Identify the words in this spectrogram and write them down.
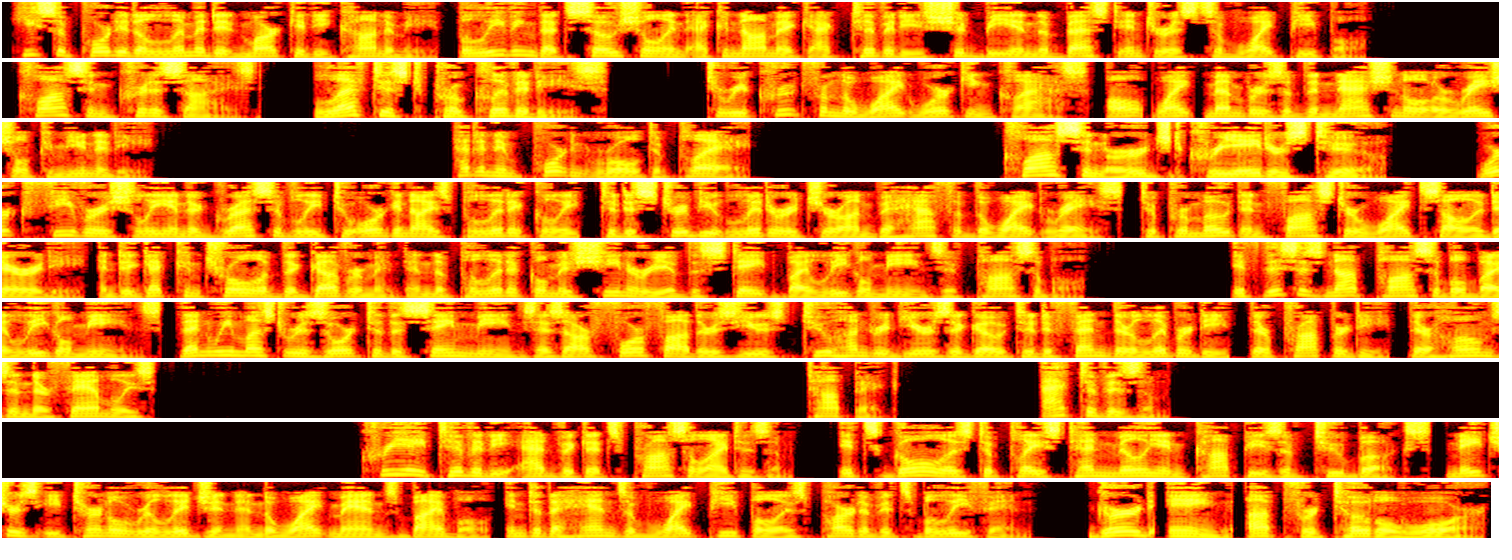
He supported a limited market economy, believing that social and economic activities should be in the best interests of white people. Klassen criticized leftist proclivities to recruit from the white working class, all white members of the national or racial community had an important role to play. Klassen urged creators to work feverishly and aggressively to organize politically, to distribute literature on behalf of the white race, to promote and foster white solidarity, and to get control of the government and the political machinery of the state by legal means if possible. If this is not possible by legal means, then we must resort to the same means as our forefathers used 200 years ago to defend their liberty, their property, their homes and their families. Activism Creativity advocates proselytism. Its goal is to place 10 million copies of two books, Nature's Eternal Religion and The White Man's Bible, into the hands of white people as part of its belief in gird up for total war.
